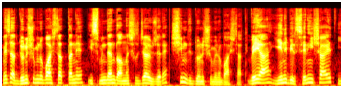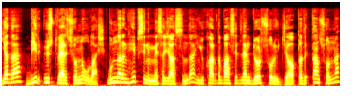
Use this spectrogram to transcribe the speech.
Mesela dönüşümünü başlat da ne? İsminden de anlaşılacağı üzere şimdi dönüşümünü başlat. Veya yeni bir sen inşa et ya da bir üst versiyonuna ulaş. Bunların hepsinin mesajı aslında yukarıda bahsedilen 4 soruyu cevapladıktan sonra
